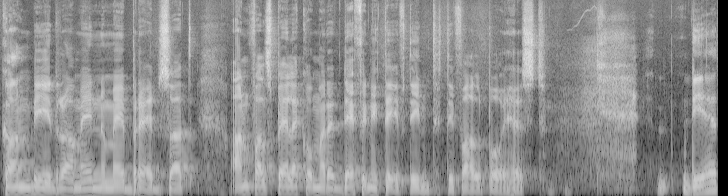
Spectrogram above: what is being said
kan bidra med ännu mer bredd så att anfallsspelet kommer det definitivt inte till fall på i höst. Det är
